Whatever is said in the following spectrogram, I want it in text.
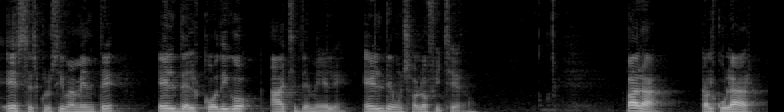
es exclusivamente el del código HTML, el de un solo fichero. Para calcular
